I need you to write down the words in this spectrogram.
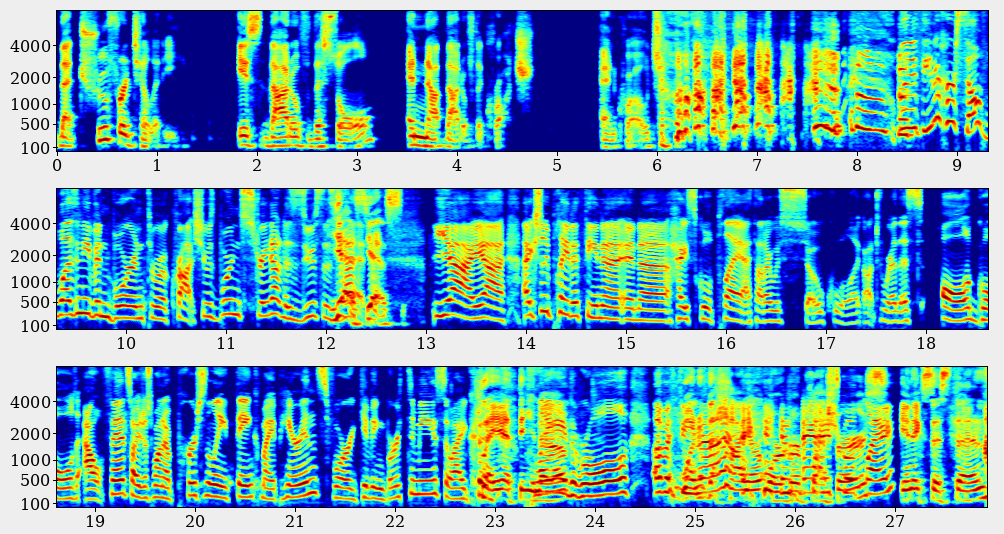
that true fertility is that of the soul and not that of the crotch, end quote. Well, Athena herself wasn't even born through a crotch. She was born straight out of Zeus's yes, head. yes. yes. Yeah, yeah. I actually played Athena in a high school play. I thought I was so cool. I got to wear this all gold outfit. So I just want to personally thank my parents for giving birth to me so I could Play Athena. play the role of Athena. one of the higher order pleasures in existence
